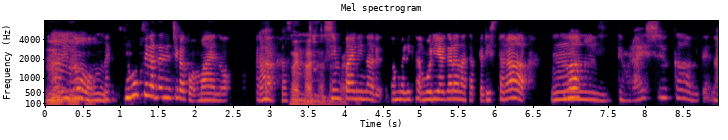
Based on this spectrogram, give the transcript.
うんまでうんの、なんか気持ちが全然違うかも、前の。ちょっと心配になる。あんまり盛り上がらなかったりしたら、うんわでも来週か、みたいな。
